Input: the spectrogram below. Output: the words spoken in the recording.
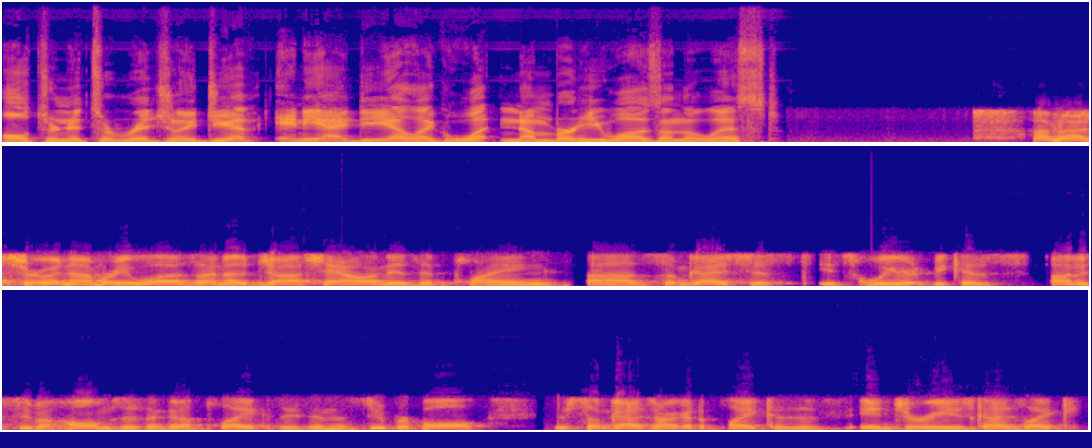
alternates originally. Do you have any idea, like, what number he was on the list? I'm not sure what number he was. I know Josh Allen isn't playing. Uh, some guys just, it's weird because obviously Mahomes isn't going to play because he's in the Super Bowl. There's some guys aren't going to play because of injuries, guys like,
